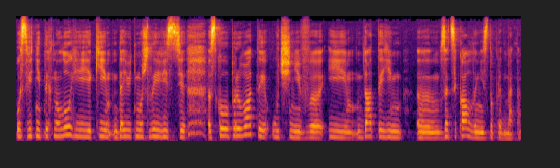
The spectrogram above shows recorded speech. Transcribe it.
освітні технології, які дають можливість скооперувати учнів е, і дати їм е, зацікавленість до предмета.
